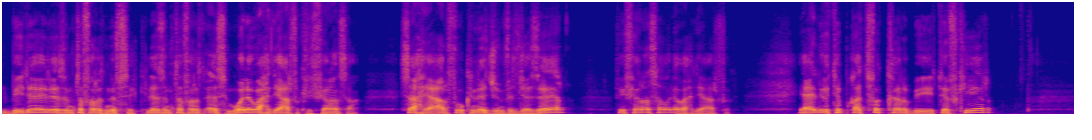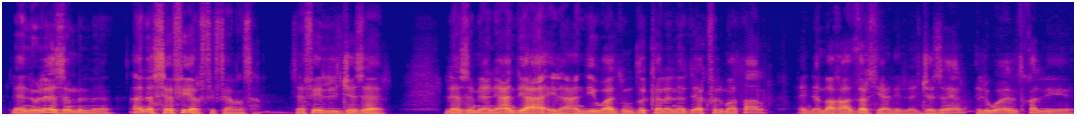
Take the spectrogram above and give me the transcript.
البداية لازم تفرض نفسك لازم تفرض اسم. ولا واحد يعرفك في فرنسا. صح يعرفوك نجم في الجزائر في فرنسا ولا واحد يعرفك. يعني تبقى تفكر بتفكير لأنه لازم أنا سفير في فرنسا سفير للجزائر. لازم يعني عندي عائلة عندي والد. نتذكر أنا ذاك في المطار عندما غادرت يعني الجزائر الوالد قال لي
